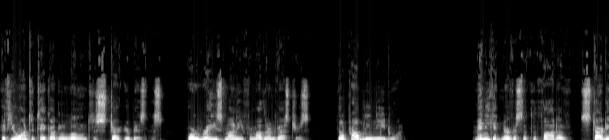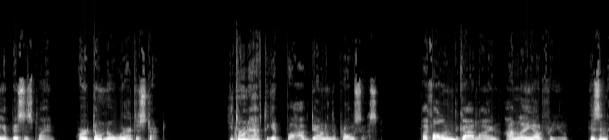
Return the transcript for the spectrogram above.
If you want to take out a loan to start your business or raise money from other investors, you'll probably need one. Many get nervous at the thought of starting a business plan or don't know where to start. You don't have to get bogged down in the process. By following the guideline I'm laying out for you is an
